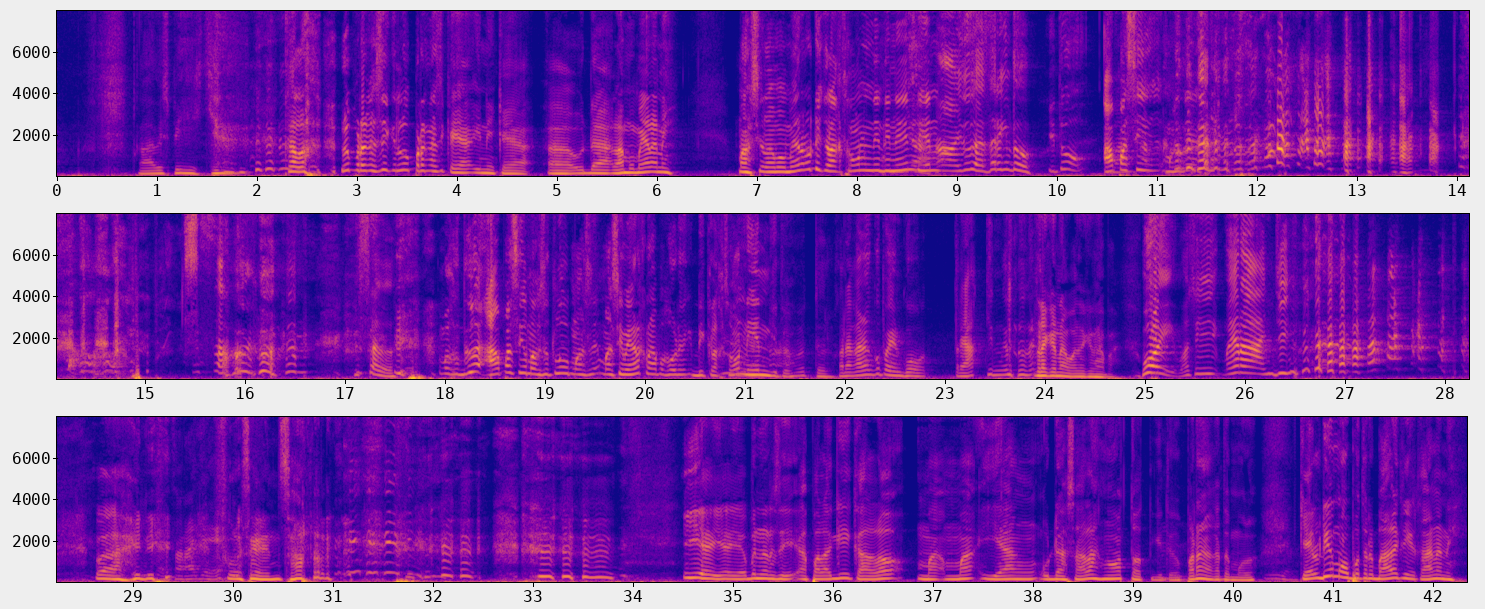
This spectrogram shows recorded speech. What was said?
nggak habis pikir. Kalau lu pernah gak sih, lu pernah gak sih kayak ini kayak eh, udah lampu merah nih, masih lampu merah lu dikelaksonin din din din, din. ah itu udah sering tuh. Itu apa sih maksudnya? Kesel gua. Kesel. Maksud gua apa sih maksud lu masih masih merah kenapa gua di- dikelaksonin gitu? Ah, betul. Kadang-kadang gua pengen gua teriakin gitu. Mereka kenapa? Mereka kenapa? Woi, masih merah anjing. Wah ini Sensor aja ya. full sensor. iya iya iya bener sih. Apalagi kalau emak-emak yang udah salah ngotot gitu. Pernah nggak ketemu lu? Kayak lu dia mau putar balik ke kanan nih.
